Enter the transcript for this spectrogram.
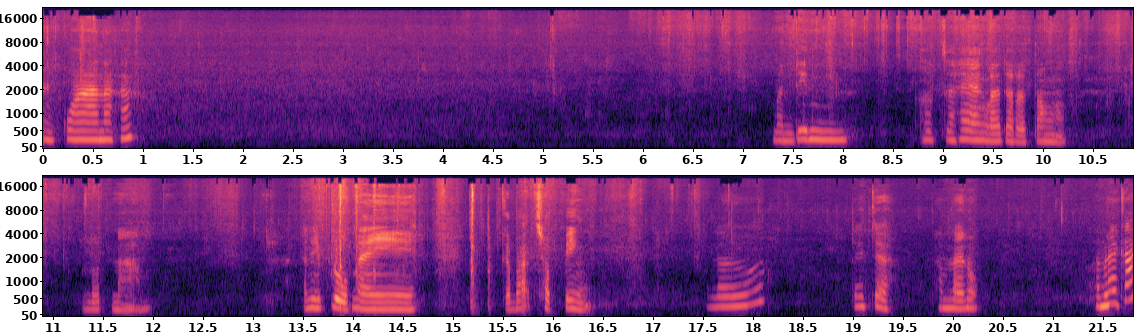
แตงกวานะคะ มันดินเขาจะแห้งแล้วแต่เราต้องลดน้ำ อันนี้ปลูกในกระบะช้อปปิ้ง แล้วได้จะทำอะไรลูกทำอะไรคะ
